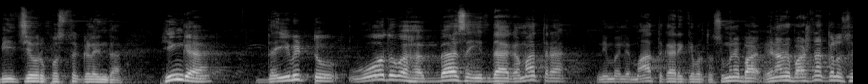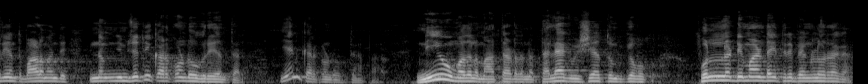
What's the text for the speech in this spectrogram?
ಬೀಚಿಯವರ ಪುಸ್ತಕಗಳಿಂದ. ಹಿಂಗೆ ದಯವಿಟ್ಟು ಓದುವ ಅಭ್ಯಾಸ ಇದ್ದಾಗ ಮಾತ್ರ ನಿಮ್ಮಲ್ಲಿ ಮಾತುಗಾರಿಕೆ ಬರ್ತದೆ. ಸುಮ್ಮನೆ ಬಾ, ಏನಾದ್ರು ಭಾಷಣ ಕಲಿಸ್ರಿ ಅಂತ ಭಾಳ ಮಂದಿ ನಮ್ಮ ನಿಮ್ಮ ಜೊತೆ ಕರ್ಕೊಂಡು ಹೋಗ್ರಿ ಅಂತಾರೆ. ಏನು ಕರ್ಕೊಂಡು ಹೋಗ್ತೀನಪ್ಪ? ನೀವು ಮೊದಲು ಮಾತಾಡೋದನ್ನ ತಲೆಯಾಗ ವಿಷಯ ತುಂಬಿಕೋಬೇಕು. ಫುಲ್ ಡಿಮ್ಯಾಂಡ್ ಐತ್ರಿ ಬೆಂಗಳೂರಾಗ.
